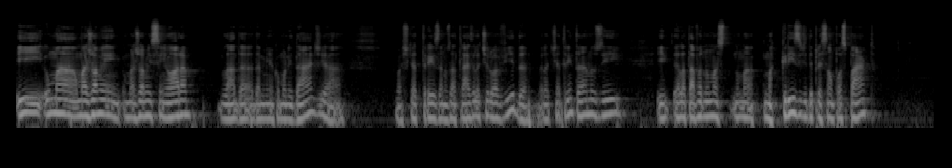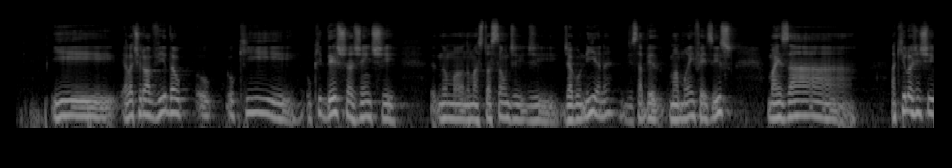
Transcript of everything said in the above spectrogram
e uma, uma jovem uma jovem senhora lá da, da minha comunidade, há, acho que há três anos atrás, ela tirou a vida. Ela tinha 30 anos e, e ela estava numa, numa uma crise de depressão pós-parto e ela tirou a vida, o, o, o, que, o que deixa a gente numa, numa situação de, de, de agonia, né? de saber que uma mãe fez isso, mas a, aquilo a gente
